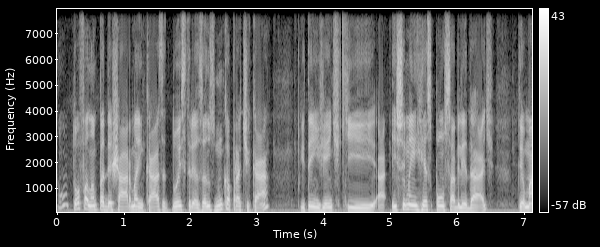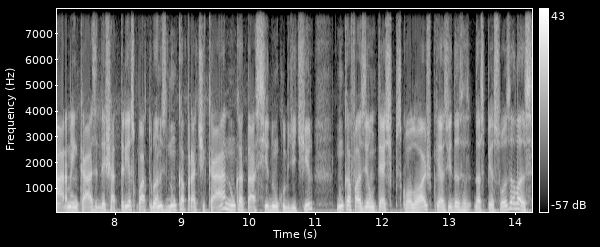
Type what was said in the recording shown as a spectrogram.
Não estou falando para deixar a arma em casa dois, três anos, nunca praticar, porque tem gente que. Ah, isso é uma irresponsabilidade. Ter uma arma em casa e deixar 3, 4 anos e nunca praticar, nunca estar tá sido num clube de tiro, nunca fazer um teste psicológico, porque as vidas das pessoas, elas.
